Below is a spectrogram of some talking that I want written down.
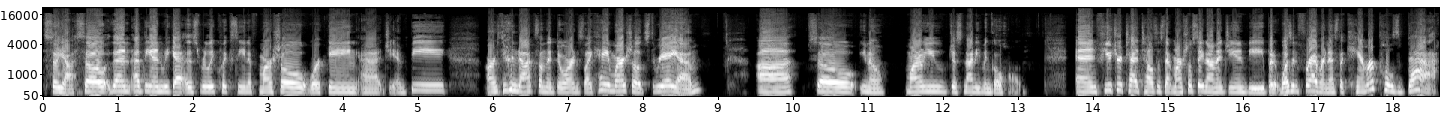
So yeah. So then at the end we get this really quick scene of Marshall working at GNB. Arthur knocks on the door and is like, "Hey, Marshall, it's three a.m. Uh, so you know, why don't you just not even go home?" And future Ted tells us that Marshall stayed on at GNB, but it wasn't forever. And as the camera pulls back,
